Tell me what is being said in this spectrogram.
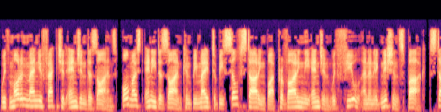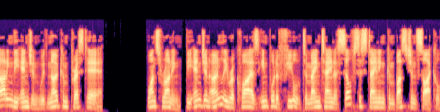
With modern manufactured engine designs, almost any design can be made to be self-starting by providing the engine with fuel and an ignition spark, starting the engine with no compressed air, once running, the engine only requires input of fuel to maintain a self-sustaining combustion cycle.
